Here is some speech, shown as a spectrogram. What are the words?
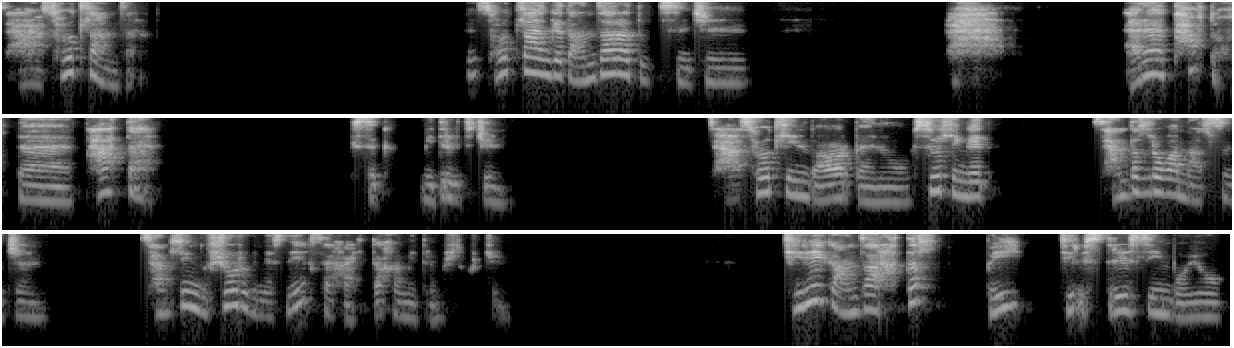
за суудлаа анзаараад. Суудлаа ингээд анзаараад үзсэн чинь арай тав тухтай, таатай хэсэг мэдрэгдэж байна. За суудлын доор байна уу? Эсвэл ингээд сандал руугаа налсан чинь сандлын зөвшөөрөгнөөс нэг сайхан айтаахан мэдрэмж төрж байна. Тэрийг анзаарахад л би тэр стрессийн буюу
